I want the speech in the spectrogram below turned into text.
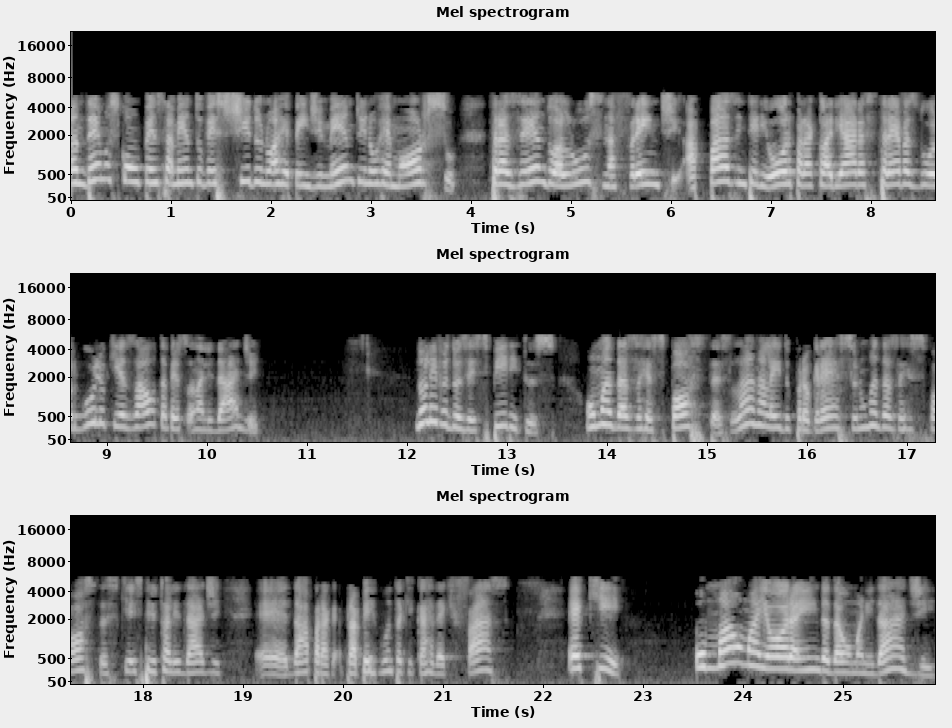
Andemos com o pensamento vestido no arrependimento e no remorso, trazendo a luz na frente, a paz interior para clarear as trevas do orgulho que exalta a personalidade. No livro dos Espíritos, uma das respostas, lá na lei do progresso, numa das respostas que a espiritualidade é, dá para a pergunta que Kardec faz, é que o mal maior ainda da humanidade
